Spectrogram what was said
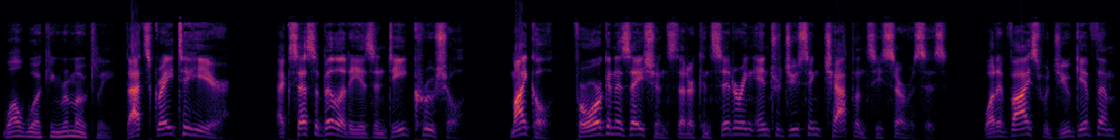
while working remotely. That's great to hear. Accessibility is indeed crucial. Michael, for organizations that are considering introducing chaplaincy services, what advice would you give them?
